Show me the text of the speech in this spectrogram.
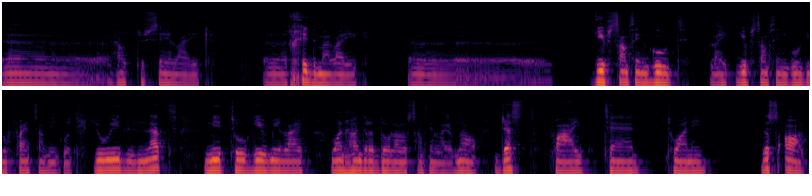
uh, how to say like uh, khidma like uh, give something good like give something good you find something good. You will not need to give me like 100 dollar or something like that. No just 5 10 20 that's all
